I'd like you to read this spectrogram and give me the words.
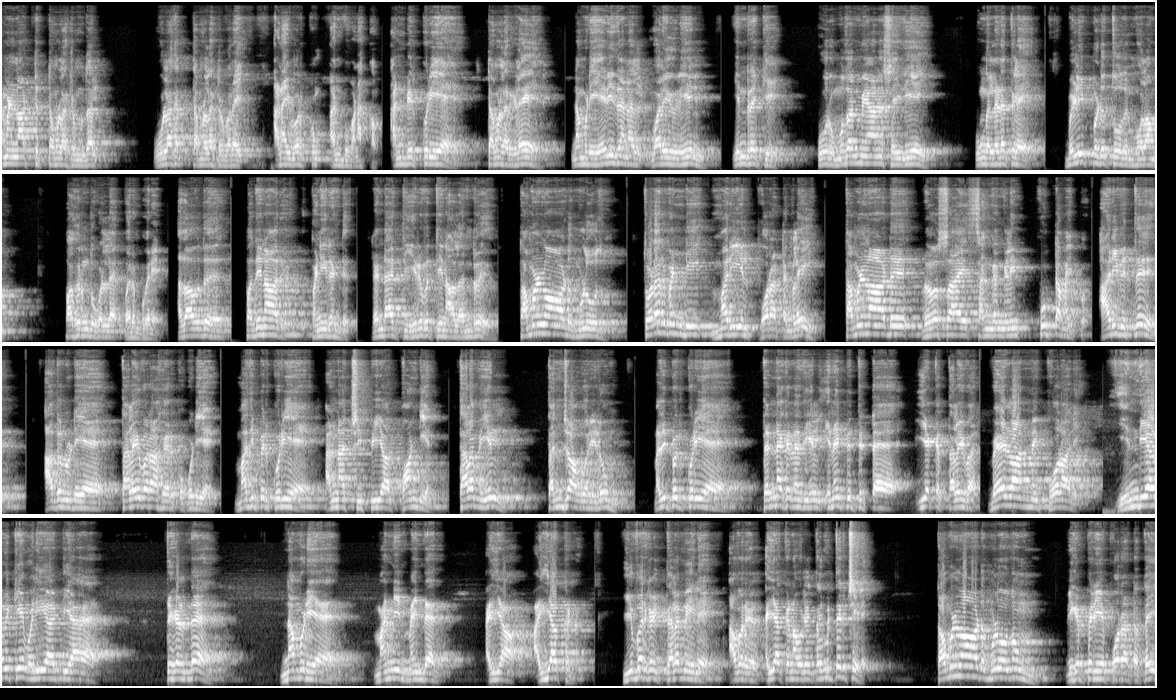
தமிழ்நாட்டு தமிழர்கள் முதல் உலகத் தமிழர்கள் வரை அனைவருக்கும் அன்பு வணக்கம். அன்பிற்குரிய தமிழர்களே நம்முடைய எரிதனல் வலையொலியில் இன்றைக்கு ஒரு முதன்மையான செய்தியை உங்களிடத்திலே வெளிப்படுத்துவதன் மூலம் பகிர்ந்து கொள்ள விரும்புகிறேன். அதாவது பதினாறு பனிரெண்டு ரெண்டாயிரத்தி இருபத்தி நாலு அன்று தமிழ்நாடு முழுவதும் தொடர்வண்டி மறியல் போராட்டங்களை தமிழ்நாடு விவசாய சங்கங்களின் கூட்டமைப்பு அறிவித்து அதனுடைய தலைவராக இருக்கக்கூடிய மதிப்பிற்குரிய அண்ணாச்சி பி ஆர் பாண்டியன் தலைமையில் தஞ்சாவூரிலும் மதிப்பிற்குரிய தென்னக நதிகள் இணைப்பு திட்ட இயக்க தலைவர் வேளாண்மை போராளி இந்தியாவுக்கே வழிகாட்டியாக திகழ்ந்த நம்முடைய மண்ணின் மைந்தர் ஐயா ஐயாக்கண்ணன் இவர்கள் தலைமையிலே அவர் ஐயாக்கன் அவர்கள் தலைமை திருச்சியிலே தமிழ்நாடு முழுவதும் மிகப்பெரிய போராட்டத்தை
